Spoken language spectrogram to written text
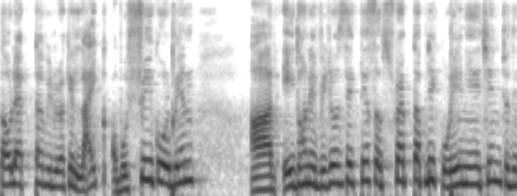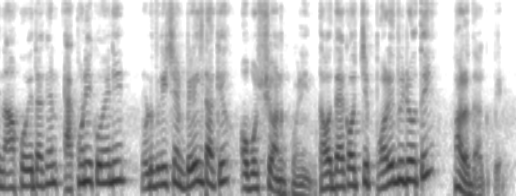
তাহলে একটা ভিডিওটাকে লাইক অবশ্যই করবেন। আর এই ধরনের ভিডিওস দেখতে সাবস্ক্রাইব তো আপনি করে নিয়েছেন। যদি না করে থাকেন, এখনই করে নিন। নোটিফিকেশান বেলটাকে অবশ্যই অন করে নিন। তাও দেখা হচ্ছে পরের ভিডিওতে ভালো থাকবেন।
